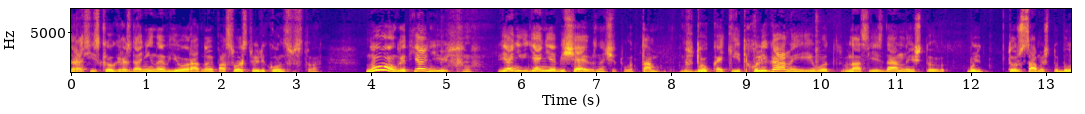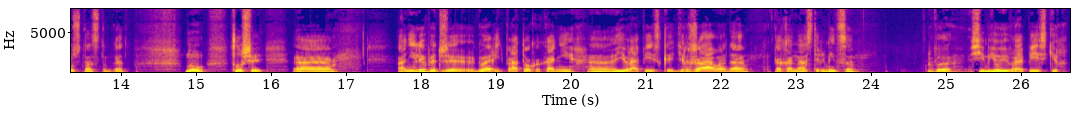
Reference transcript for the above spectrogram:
российского гражданина в его родное посольство или консульство. Ну, он говорит, я не, я не, я не обещаю, значит, вот там вдруг какие-то хулиганы, и вот у нас есть данные, что будет то же самое, что было в 2016 году. Ну, слушай, э, они любят же говорить про то, как они э, европейская держава, да, как она стремится в семью европейских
